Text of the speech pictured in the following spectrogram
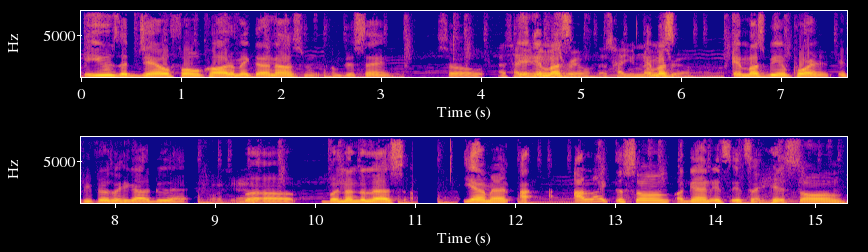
he used a jail phone call to make that announcement. I'm just saying. So That's how you it- it know must- it's real. That's how you know it must- it's real. it must be important if he feels like he got to do that. Yeah. But uh, but nonetheless, yeah, man, I I like the song. Again, it's it's a hit song.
